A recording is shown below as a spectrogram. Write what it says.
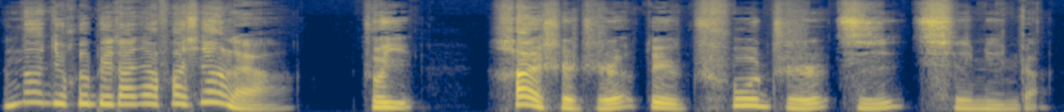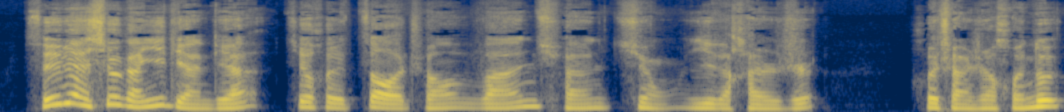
那就会被大家发现了呀。注意，亥氏值对初值极其敏感。随便修改一点点，就会造成完全迥异的亥日值，会产生混沌，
